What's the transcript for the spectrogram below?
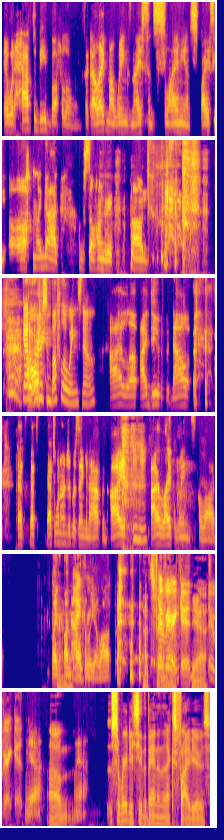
It would have to be buffalo wings. Like I like my wings nice and slimy and spicy. Oh my god, I'm so hungry. Um, Gotta order some buffalo wings now. I love. I do now. that's that's that's one hundred percent gonna happen. I Mhm. I like wings a lot, like Fair enough. unhealthily I a lot. That's fair They're very good. Yeah. They're very good. yeah, Um. yeah. So where do you see the band in the next five years?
